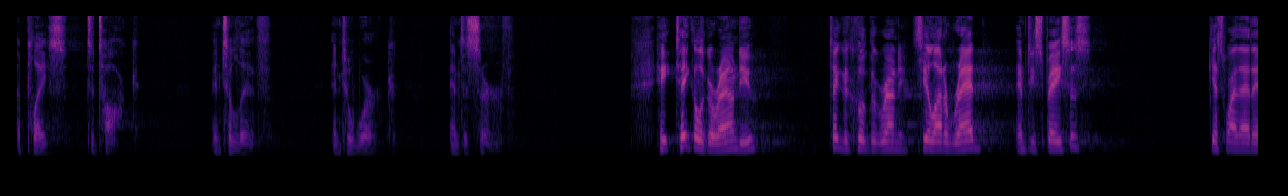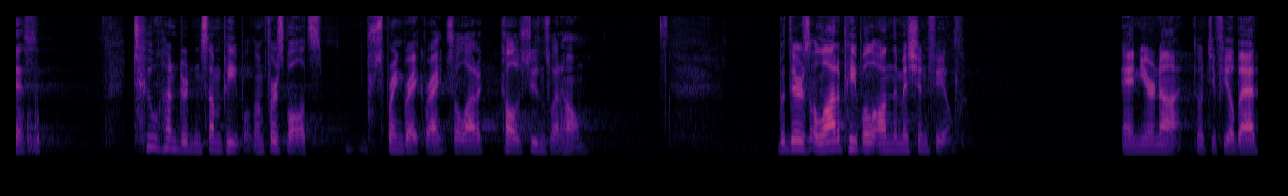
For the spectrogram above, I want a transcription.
a place to talk and to live and to work and to serve. Hey, take a look around you. Take a quick look around you. See a lot of red, empty spaces? Guess why that is? 200 and some people. And first of all, it's spring break, right? So a lot of college students went home. But there's a lot of people on the mission field. And you're not. Don't you feel bad?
